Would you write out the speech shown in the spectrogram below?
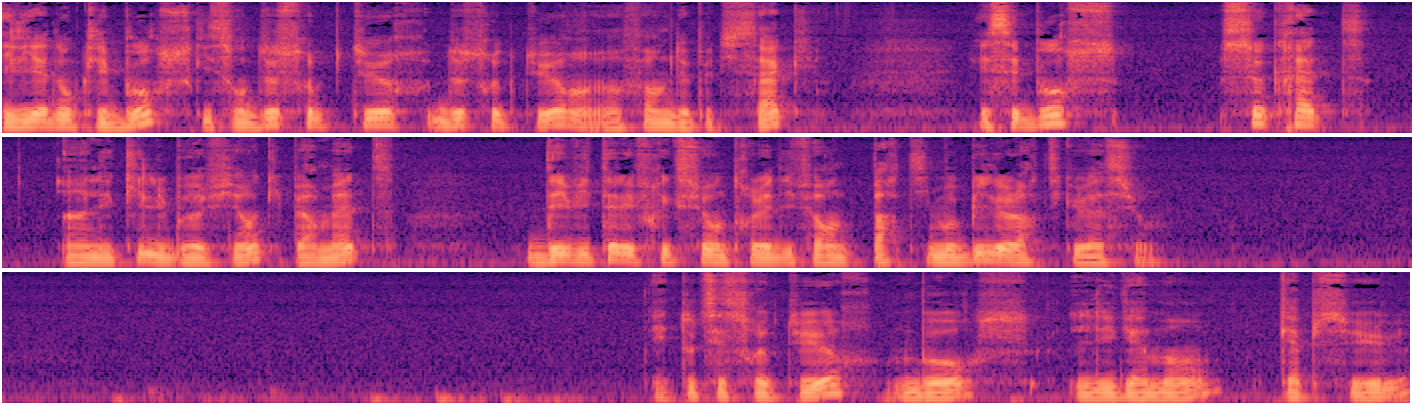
Il y a donc les bourses qui sont deux structures, en forme de petits sacs. Et ces bourses secrètent un liquide lubrifiant qui permettent d'éviter les frictions entre les différentes parties mobiles de l'articulation. Et toutes ces structures, bourses, ligaments, capsules,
